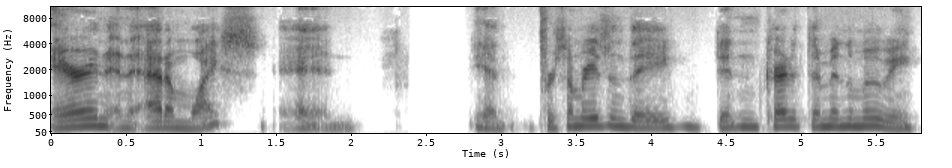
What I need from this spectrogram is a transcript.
Aaron and Adam Weiss. And yeah, for some reason they didn't credit them in the movie.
